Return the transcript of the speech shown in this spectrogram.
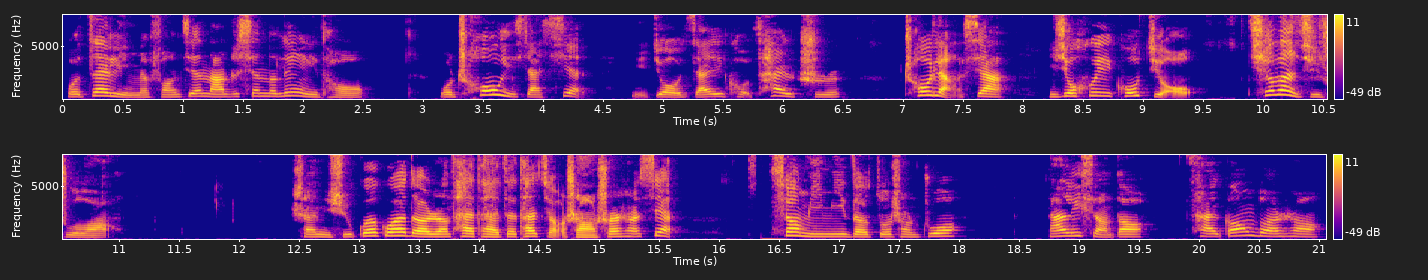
我在里面房间拿着线的另一头，我抽一下线，你就夹一口菜吃；抽两下，你就喝一口酒。千万记住了。”傻女婿乖乖的让太太在他脚上拴上线，笑眯眯的坐上桌。哪里想到菜刚端上，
